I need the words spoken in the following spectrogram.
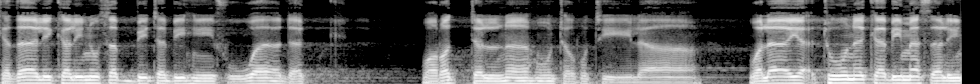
كذلك لنثبت به فوادك ورتلناه ترتيلا ولا يأتونك بمثل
